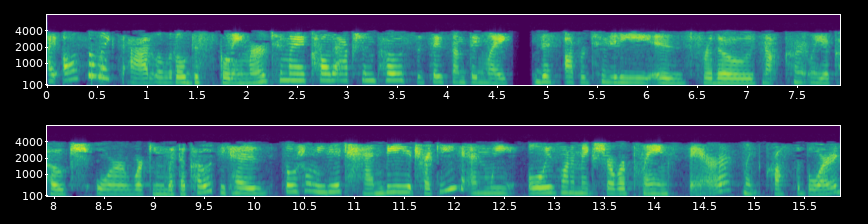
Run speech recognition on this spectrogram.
I also like to add a little disclaimer to my call to action post that says something like, this opportunity is for those not currently a coach or working with a coach because social media can be tricky and we always want to make sure we're playing fair, like across the board.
